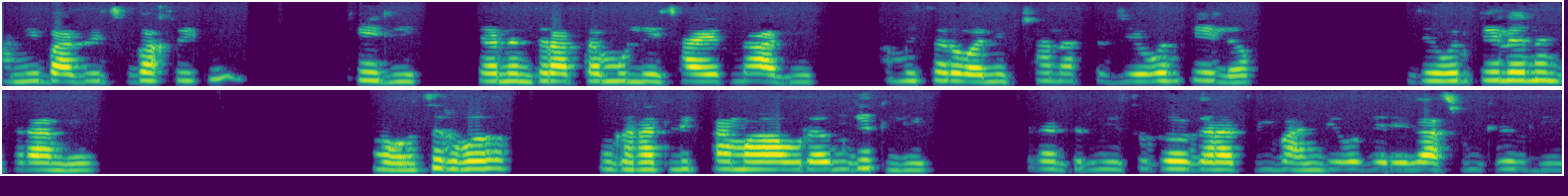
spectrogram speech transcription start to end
आणि बाजरीची भाकरी केली. त्यानंतर आता मुले शाळेतनं आली. आम्ही सर्वांनी छान असं जेवण केलं. जेवण केल्यानंतर आम्ही सर्व घरातली कामं आवरून घेतली. त्यानंतर मी सगळं घरातली भांडी वगैरे घासून ठेवली.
